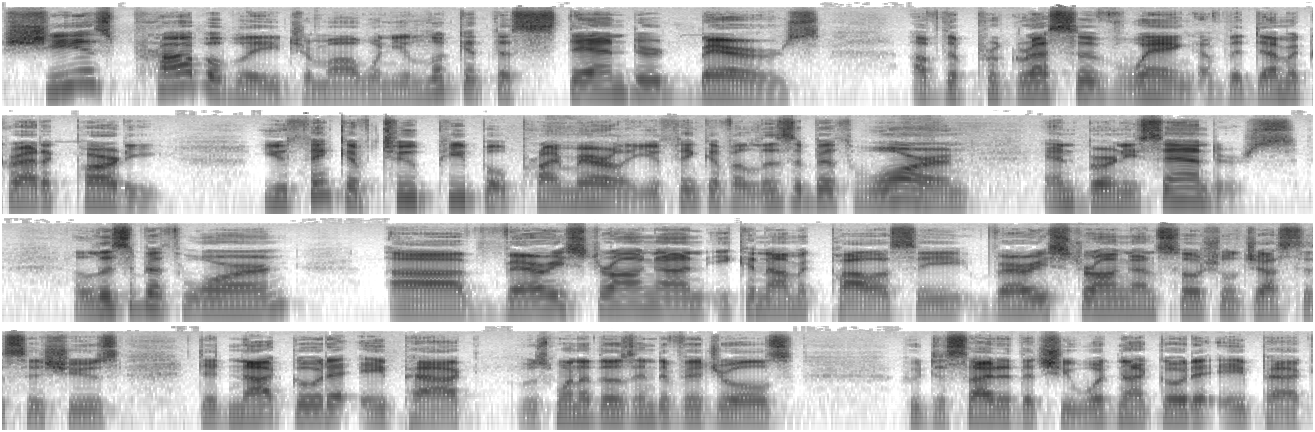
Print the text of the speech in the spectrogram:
She is probably, Jamal, when you look at the standard bearers of the progressive wing of the Democratic Party, you think of two people primarily. You think of Elizabeth Warren and Bernie Sanders. Elizabeth Warren, uh, very strong on economic policy, very strong on social justice issues, did not go to AIPAC, was one of those individuals who decided that she would not go to AIPAC.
